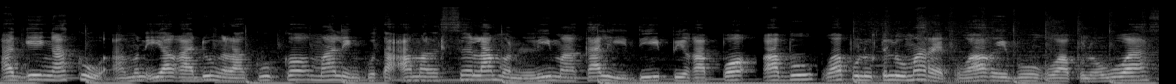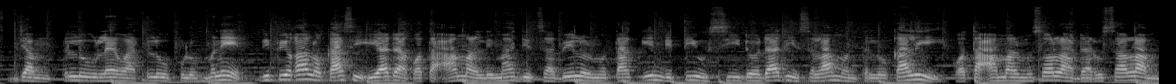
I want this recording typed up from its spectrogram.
AG ngaku amun ia kadu ngelaku ko maling kota amal selamon lima kali di Pirapo, Rabu 23 Maret 2022 jam telu lewat telu puluh menit. Di pira lokasi iada kota amal di Masjid Sabilul Mutakin di Tiuh Sidodadi selamun telu kali. Kota amal musola Darussalam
